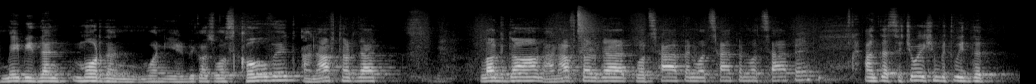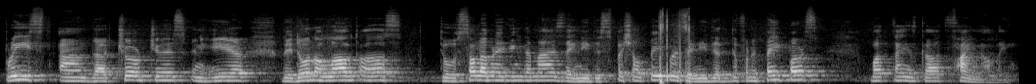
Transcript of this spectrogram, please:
maybe then more than one year because it was COVID, and after that, lockdown, and after that, what's happened, what's happened, what's happened, and the situation between the priests and the churches in here, they don't allow us to celebrating the mass. They need the special papers, they needed different papers, but thanks God, finally,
